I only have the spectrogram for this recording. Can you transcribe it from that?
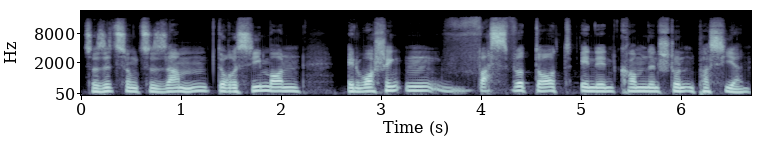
zur Sitzung zusammen. Doris Simon in Washington, was wird dort in den kommenden Stunden passieren?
